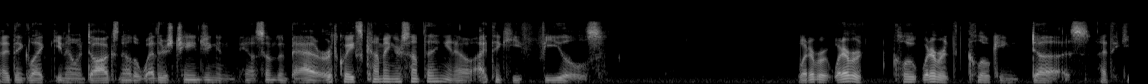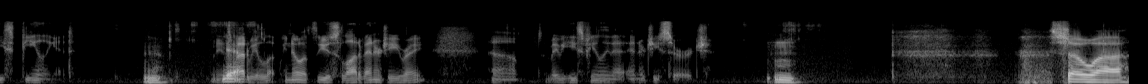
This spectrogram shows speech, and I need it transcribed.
I think like you know, when dogs know the weather's changing and you know something bad, or earthquakes coming or something. You know, I think he feels whatever whatever clo- whatever cloaking does. I think he's feeling it. Yeah. I mean, it's Yeah. got to be. a lot- We know it's used a lot of energy, right? Um, so maybe he's feeling that energy surge. So uh,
